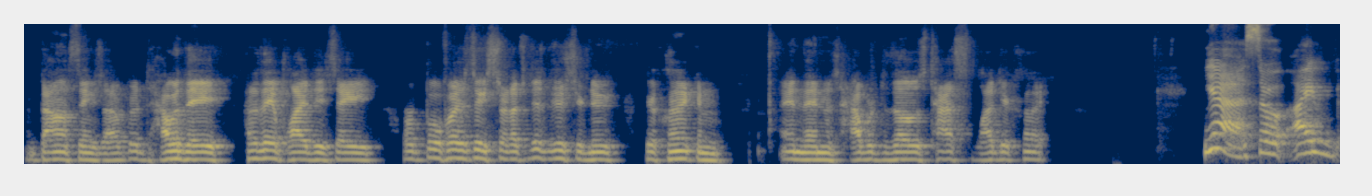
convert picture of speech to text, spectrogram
balance things out, but how would they? How do they apply to say or both as they start up just your new your clinic and and then how would those tasks apply to your clinic? Yeah, so I've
